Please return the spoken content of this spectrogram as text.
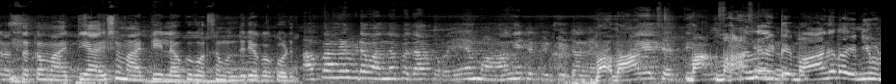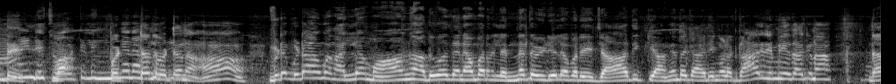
ഡ്രസ്സൊക്കെ മാറ്റി ആവശ്യം മാറ്റിയില്ല അവർക്ക് കുറച്ച് മുന്തിരിയൊക്കെ കൊടുത്തു. അപ്പൊ അങ്ങനെ ഇവിടെ വന്നപ്പോ ഇതാ കൊറേ മാങ്ങയൊക്കെ മാങ്ങ കിട്ടി ഇനിയുണ്ട് പെട്ടെന്ന് പെട്ടെന്ന്. ആ ഇവിടെ ഇവിടെ ആവുമ്പോ നല്ല മാങ്ങ അതുപോലെ തന്നെ ഞാൻ പറഞ്ഞില്ല ഇന്നത്തെ വീഡിയോ ഞാൻ പറഞ്ഞു ജാതിക്ക അങ്ങനത്തെ കാര്യങ്ങളൊക്കെ. ദാ രമ്യ ഇതാക്കണ. ഇതാ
